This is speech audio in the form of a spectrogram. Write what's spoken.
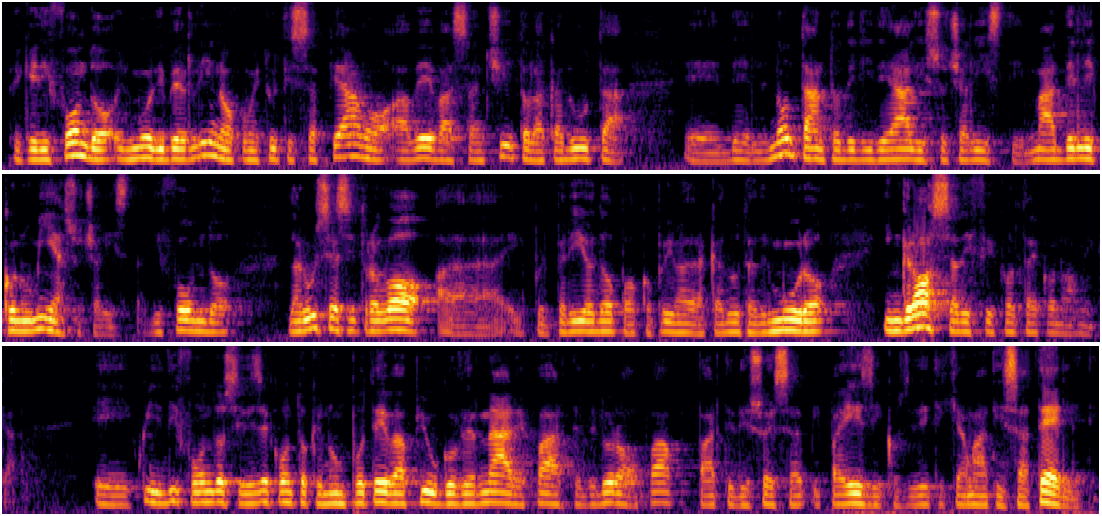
perché di fondo il muro di Berlino, come tutti sappiamo, aveva sancito la caduta eh, del, non tanto degli ideali socialisti, ma dell'economia socialista. Di fondo la Russia si trovò eh, in quel periodo, poco prima della caduta del muro, in grossa difficoltà economica e quindi di fondo si rese conto che non poteva più governare parte dell'Europa, parte dei suoi paesi cosiddetti chiamati satelliti,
